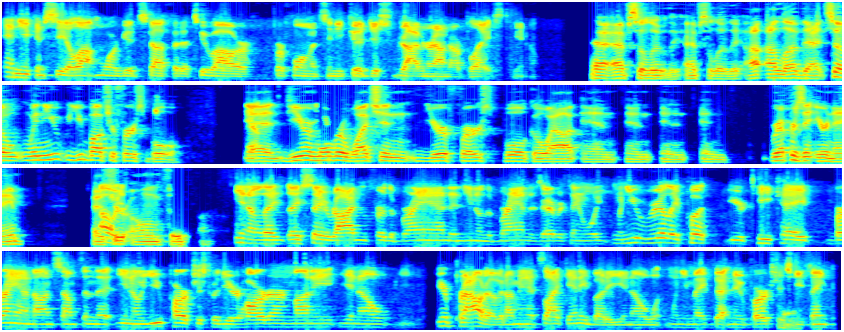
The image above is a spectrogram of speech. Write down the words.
and you can see a lot more good stuff at a two hour performance than you could just driving around our place, you know. Uh, absolutely, absolutely. I, I, love that. So when you you bought your first bull, yep. and do you remember watching your first bull go out and and and and represent your name as oh, your yeah. own? You know, they, they say riding for the brand and, you know, the brand is everything. Well, when you really put your TK brand on something that, you know, you purchased with your hard earned money, you know, you're proud of it. I mean, it's like anybody, you know, when you make that new purchase, you think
